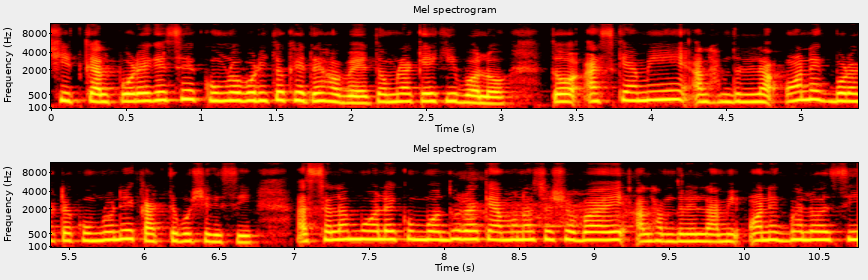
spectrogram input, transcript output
শীতকাল পড়ে গেছে, কুমড়ো বড়ি তো খেতে হবে। তোমরা কে কি বলো? তো আজকে আমি আলহামদুলিল্লাহ অনেক বড় একটা কুমড়ো নিয়ে কাটতে বসে গেছি। আসসালামু আলাইকুম বন্ধুরা, কেমন আছে সবাই? আলহামদুলিল্লাহ আমি অনেক ভালো আছি।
